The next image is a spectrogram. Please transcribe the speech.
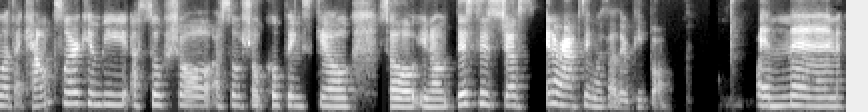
with a counselor can be a social a social coping skill. So you know this is just interacting with other people. And then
